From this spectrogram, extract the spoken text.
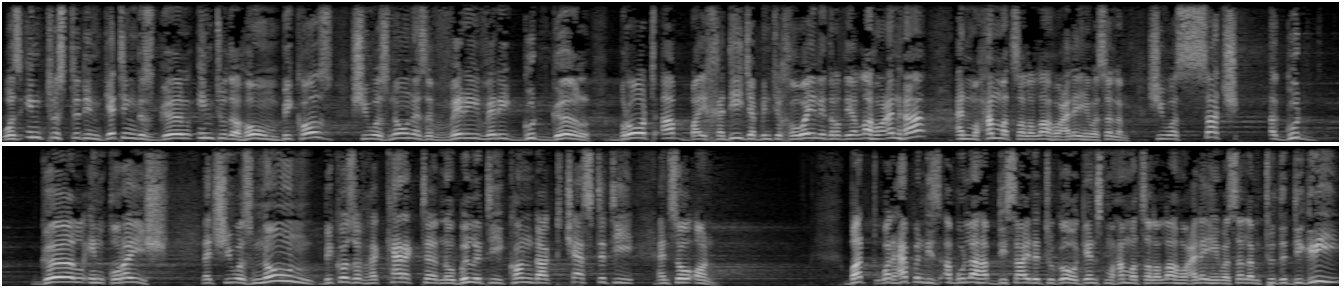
was interested in getting this girl into the home because she was known as a very, very good girl brought up by Khadija bint Khuwaylid radiallahu anha and Muhammad sallallahu alayhi wasallam. She was such a good girl in Quraysh that she was known because of her character, nobility, conduct, chastity, and so on. But what happened is Abu Lahab decided to go against Muhammad sallallahu alayhi wasallam to the degree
